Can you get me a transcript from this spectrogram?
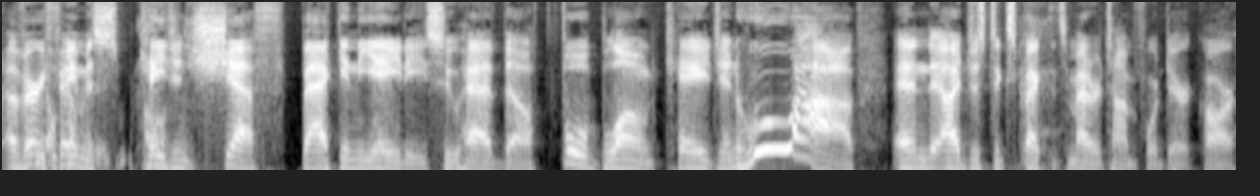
a very famous college. Oh. Cajun chef back in the 80s who had the full blown Cajun hoo-ah. And I just expect it's a matter of time before Derek Carr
